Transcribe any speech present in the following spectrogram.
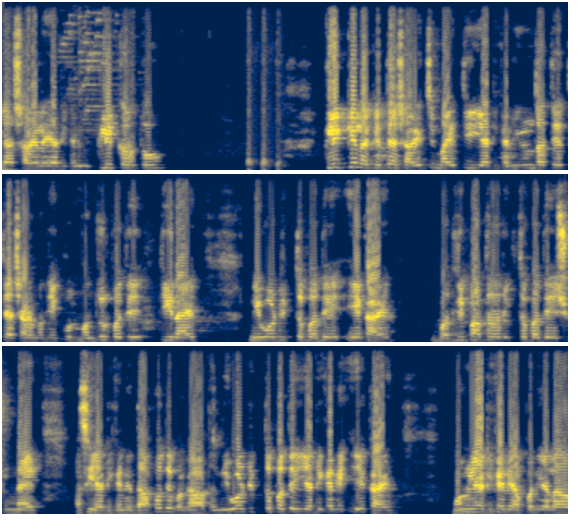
या शाळेला या ठिकाणी क्लिक करतो. क्लिक केलं की त्या शाळेची माहिती या ठिकाणी येऊन जाते. त्या शाळेमध्ये एकूण मंजूर पदे तीन आहेत. निवड रिक्त पदे एक आहेत. बदली पात्र रिक्त पदे शून्य आहेत. असे या ठिकाणी दाखवते बघा. आता निवड रिक्त पदे या ठिकाणी एक आहेत. म्हणून या ठिकाणी आपण याला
